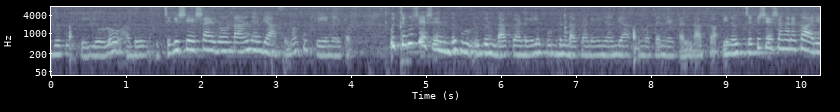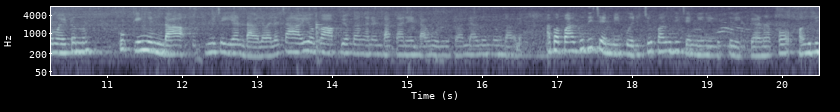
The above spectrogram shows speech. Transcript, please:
ഇത് കുക്ക് ചെയ്യുള്ളൂ. അത് ഉച്ചയ്ക്ക് ശേഷം ആയതുകൊണ്ടാണ് ഞാൻ ഗ്യാസിന്മേൽ കുക്ക് ചെയ്യുന്നത് കേട്ടോ ഉച്ചയ്ക്ക് ശേഷം എന്ത് ഇത് ഉണ്ടാക്കുകയാണെങ്കിലും ഫുഡ് ഉണ്ടാക്കുകയാണെങ്കിലും ഞാൻ ഗ്യാസിന്മേൽ തന്നെ ഇട്ട് ഉണ്ടാക്കുക പിന്നെ ഉച്ചയ്ക്ക് ശേഷം അങ്ങനെ കാര്യമായിട്ടൊന്നും കുക്കിംഗ് ഉണ്ടാ കുക്കിംഗ് ചെയ്യാൻ ഉണ്ടാവില്ല വല്ല ചായയോ കാപ്പിയോ ഒക്കെ അങ്ങനെ ഉണ്ടാക്കാനേ ഉണ്ടാവുള്ളൂ കേട്ടോ അല്ലാതെ ഒന്നും ഉണ്ടാവില്ല അപ്പോൾ പകുതി ചെമ്മീൻ പൊരിച്ചു പകുതി ചെമ്മീൻ എടുത്ത് വെക്കുകയാണ് അപ്പോൾ പകുതി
